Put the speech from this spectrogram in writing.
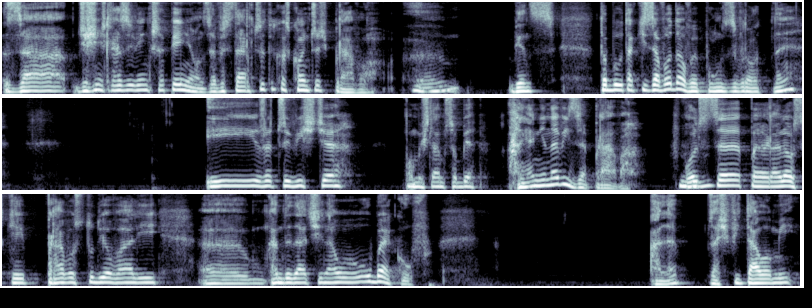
za 10 razy większe pieniądze. Wystarczy tylko skończyć prawo. E, więc to był taki zawodowy punkt zwrotny. I rzeczywiście pomyślałem sobie, ale ja nienawidzę prawa. W Polsce PRL-owskiej prawo studiowali e, kandydaci na ubeków. Ale zaświtało mi,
